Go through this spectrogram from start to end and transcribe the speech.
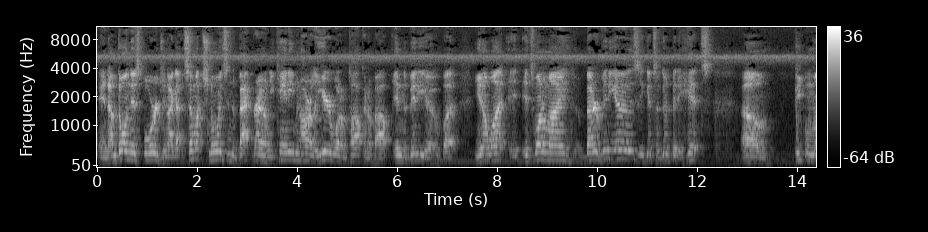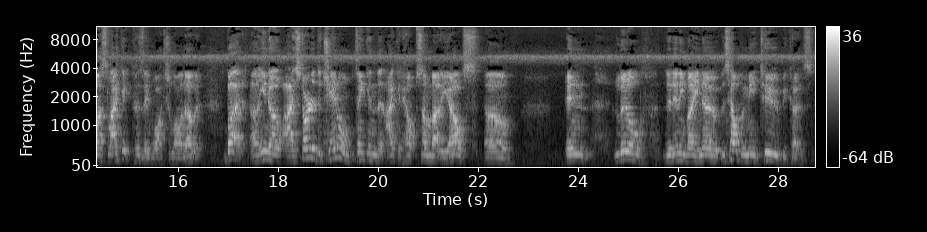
and I'm doing this forge and I got so much noise in the background you can't even hardly hear what I'm talking about in the video. But you know what? It, it's one of my better videos. It gets a good bit of hits. Um, people must like it because they watch a lot of it but, uh, you know, I started the channel thinking that I could help somebody else. Um, and little did anybody know, it was helping me too because,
